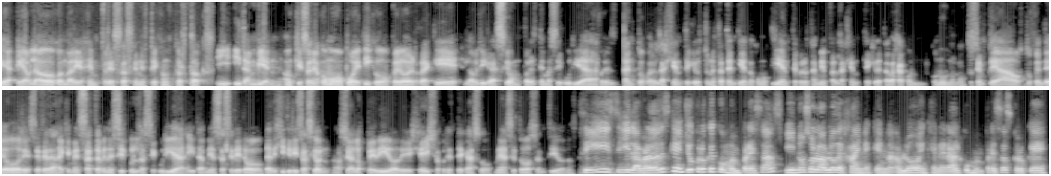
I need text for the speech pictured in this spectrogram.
eh, he, hablado con varias empresas en este Concord Talks y, también, aunque suena como poético, pero verdad que la obligación por el tema de seguridad, por el tanto para la gente que usted no está atendiendo como cliente, pero también para la gente que trabaja con, con uno, ¿no? Tus empleados, tus vendedores, etcétera. Hay que pensar también en el círculo de la seguridad y también se aceleró la digitalización. O sea, los pedidos de Hey Shop en este caso me hace todo sentido, ¿no? Sí, sí, la verdad es que yo creo que como empresas, y no solo hablo de Heineken, hablo en general como empresas, creo que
